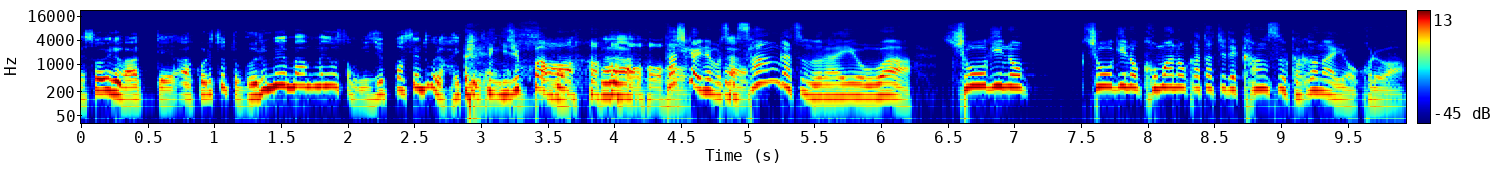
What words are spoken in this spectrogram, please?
ーそういうのがあって、あ、これちょっとグルメ漫画要素も20%ぐらい入ってるんじゃないかな。20%もはあ確かにでもさ、はい。3月のライオンは将棋の将棋の駒の形で関数書かないよこれは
